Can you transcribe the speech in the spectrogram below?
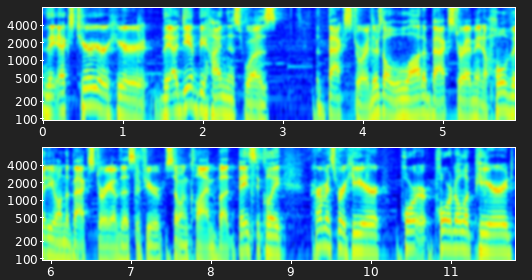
the exterior here the idea behind this was the backstory there's a lot of backstory i made a whole video on the backstory of this if you're so inclined but basically hermits were here por- portal appeared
